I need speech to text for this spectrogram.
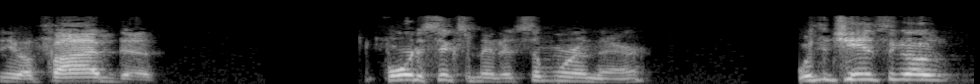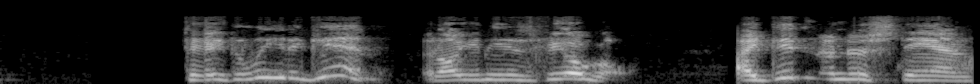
you know, five to four to six minutes somewhere in there, with a chance to go take the lead again, and all you need is a field goal. I didn't understand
